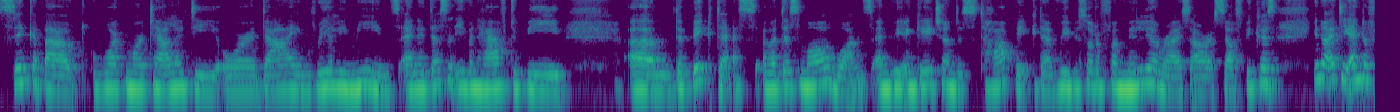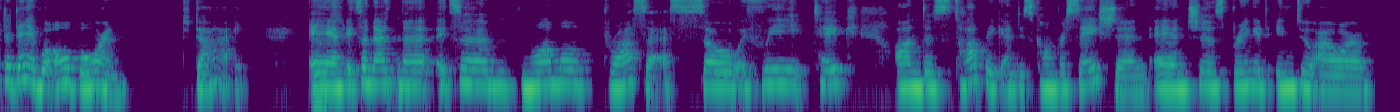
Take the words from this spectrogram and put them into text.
think about what mortality or dying really means and it doesn't even have to be um, the big deaths but the small ones and we engage on this topic that we sort of familiarize ourselves because you know at the end of the day we're all born to die and it's a it's a normal process so if we take on this topic and this conversation and just bring it into our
